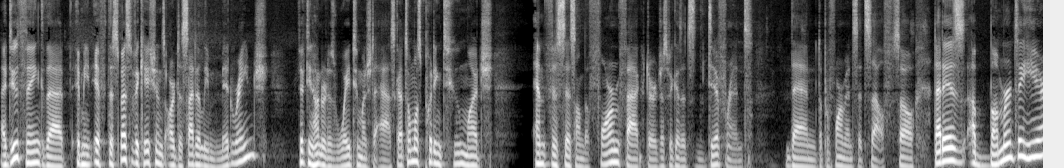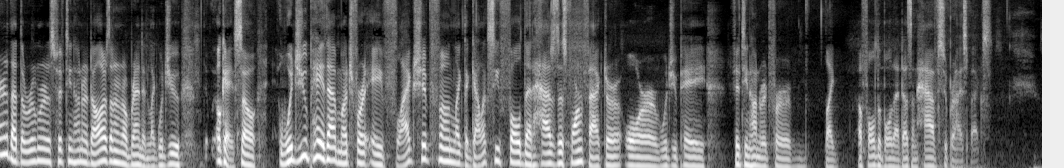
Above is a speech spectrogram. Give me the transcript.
I do think that I mean, if the specifications are decidedly mid-range, fifteen hundred is way too much to ask. That's almost putting too much emphasis on the form factor just because it's different than the performance itself. So that is a bummer to hear that the rumor is fifteen hundred dollars. I don't know, Brandon. Like, would you? Okay, so would you pay that much for a flagship phone like the Galaxy Fold that has this form factor, or would you pay fifteen hundred for a foldable that doesn't have super high specs?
